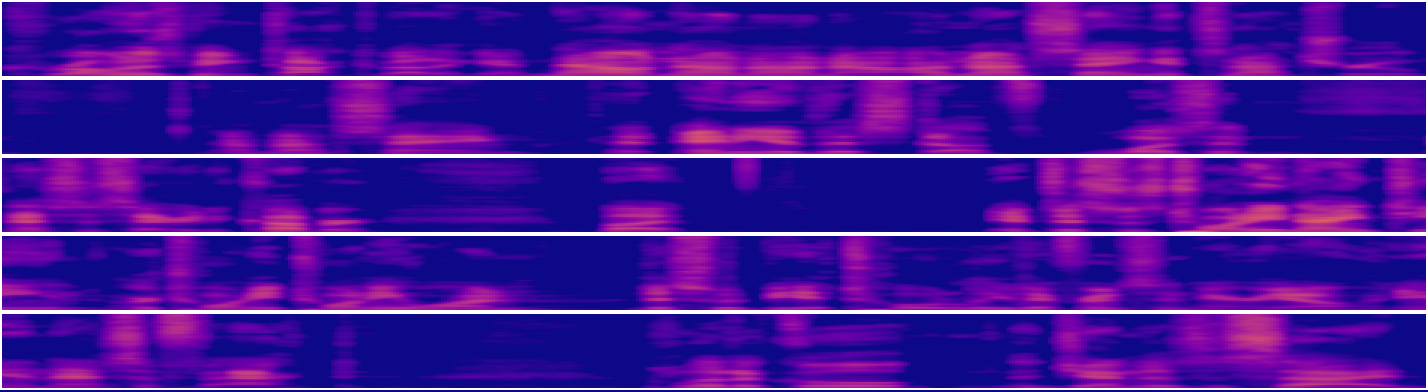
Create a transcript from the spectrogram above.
Corona's being talked about again. Now, no, no, no. I'm not saying it's not true. I'm not saying that any of this stuff wasn't necessary to cover. But if this was 2019 or 2021, this would be a totally different scenario, and that's a fact. Political agendas aside,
